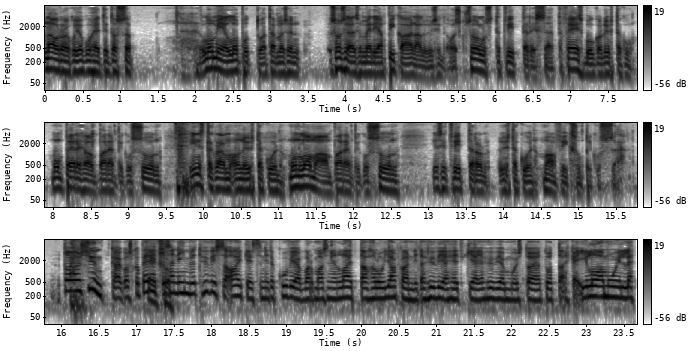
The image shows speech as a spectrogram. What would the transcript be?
nauroin, kun joku heitti tuossa lomien loputtua tämmöisen sosiaalisen median pika-analyysin. Olisiko se ollut sitten Twitterissä, että Facebook on yhtä kuin mun perhe on parempi kuin sun, Instagram on yhtä kuin mun loma on parempi kuin sun, ja sitten Twitter on yhtä kuin mä oon fiksumpi kuin sä. Toi on synkkää, koska periaatteessa ihmiset hyvissä aikeissa niitä kuvia varmaan sinne laittaa, haluaa jakaa niitä hyviä hetkiä ja hyviä muistoja ja tuottaa ehkä iloa muille,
